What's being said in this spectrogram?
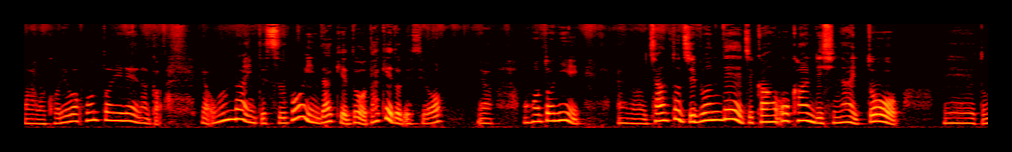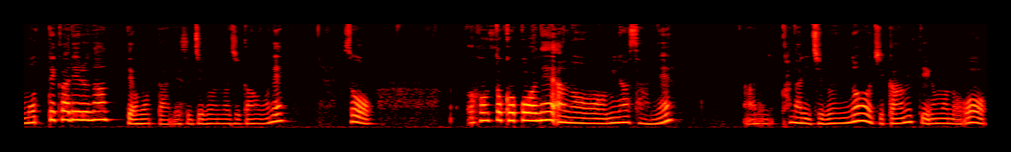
だからこれは本当にねなんかいやオンラインってすごいんだけどだけどですよ。いやもう本当にあのちゃんと自分で時間を管理しないと,、えーと、持ってかれるなって思ったんです自分の時間をね。そう本当ここはねあの皆さんねあのかなり自分の時間っていうものを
